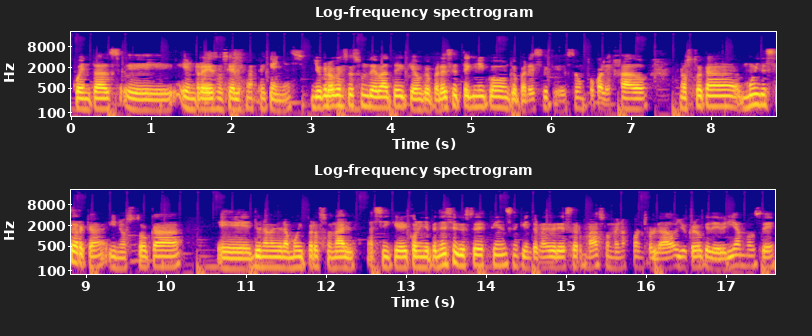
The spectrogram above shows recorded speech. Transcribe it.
cuentas en redes sociales más pequeñas. Yo creo que esto es un debate que aunque parece técnico, aunque parece que está un poco alejado, nos toca muy de cerca y nos toca eh, de una manera muy personal. Así que con independencia de que ustedes piensen que Internet debería ser más o menos controlado, yo creo que deberíamos de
